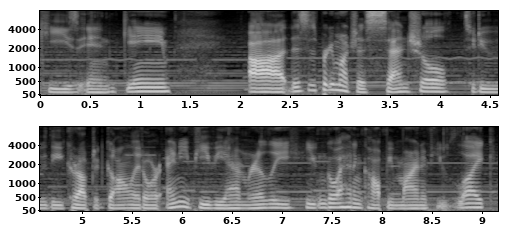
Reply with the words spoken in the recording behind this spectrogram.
keys in game. Uh, this is pretty much essential to do the Corrupted Gauntlet or any PVM really. You can go ahead and copy mine if you like.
